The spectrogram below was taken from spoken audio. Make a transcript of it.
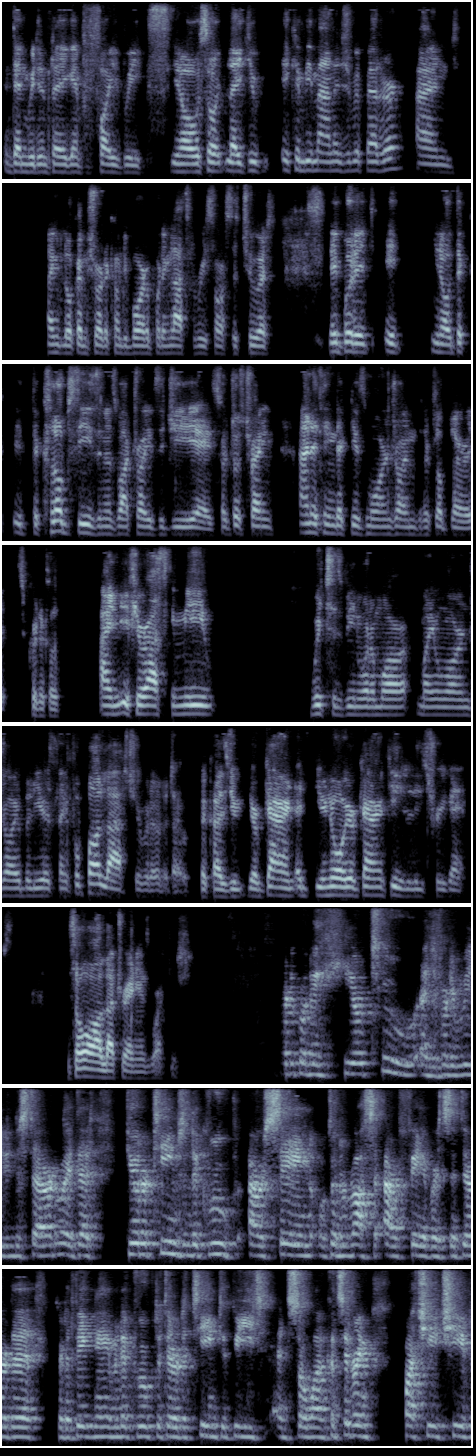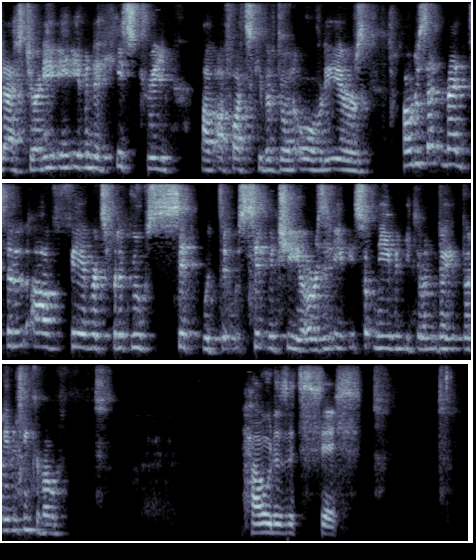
and then we didn't play again for five weeks. You know, so like you, it can be managed a bit better. And I look, I'm sure the county board are putting lots of resources to it, but it it you know the it, the club season is what drives the GAA. So just trying anything that gives more enjoyment to the club player, it's critical. And if you're asking me which has been one of more, my more enjoyable years playing football last year, without a doubt, because you, you're guaranteed, you know, you're guaranteed at least three games. So all that training is worth it. We're going to hear too, and you're already reading the star away that the other teams in the group are saying oh, O'Donovan Rossa are favourites, that they're the they're the big name in the group, that they're the team to beat, and so on. Considering what she achieved last year, and even the history of, of what Skibb have done over the years, how does that mental of favourites for the group sit with sit with you, or is it something even you don't, don't even think about? How does it sit?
